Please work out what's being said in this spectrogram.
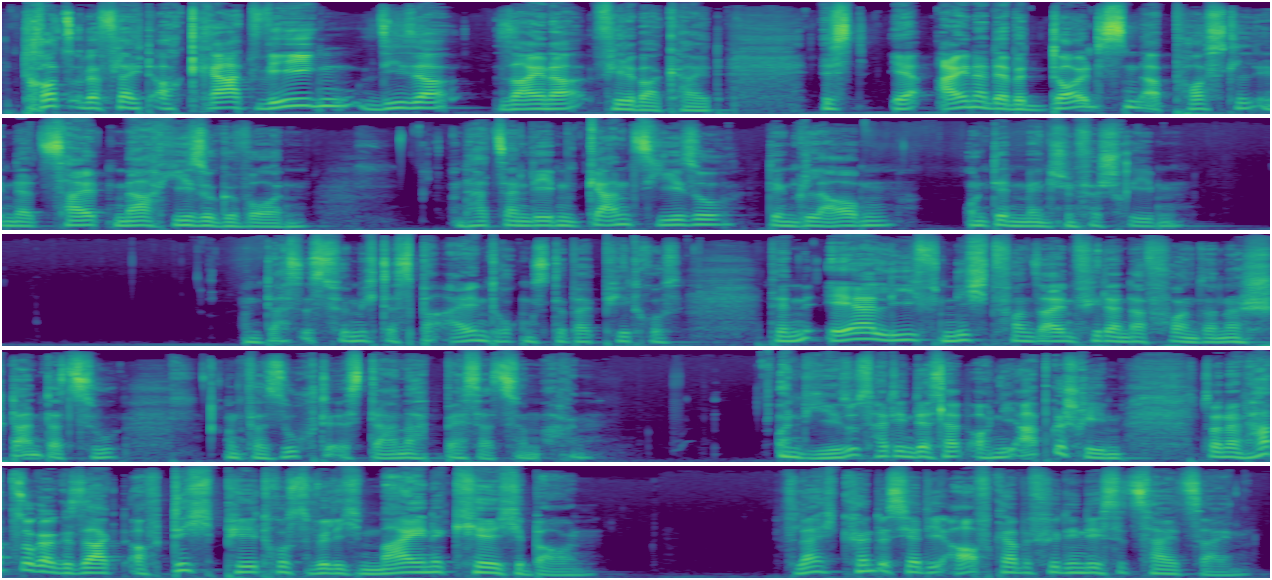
Trotz oder vielleicht auch gerade wegen dieser seiner Fehlbarkeit ist er einer der bedeutendsten Apostel in der Zeit nach Jesu geworden und hat sein Leben ganz Jesu, dem Glauben und dem Menschen verschrieben. Und das ist für mich das Beeindruckendste bei Petrus, denn er lief nicht von seinen Fehlern davon, sondern stand dazu und versuchte es danach besser zu machen. Und Jesus hat ihn deshalb auch nie abgeschrieben, sondern hat sogar gesagt, auf dich, Petrus, will ich meine Kirche bauen. Vielleicht könnte es ja die Aufgabe für die nächste Zeit sein,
